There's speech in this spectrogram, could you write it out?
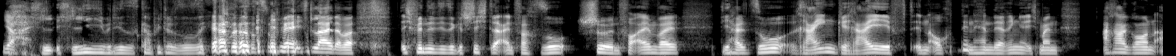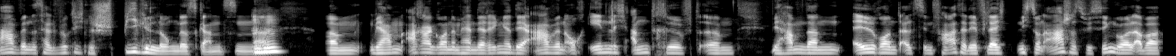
Ja. Ah, Ich, ich liebe dieses Kapitel so sehr. Das tut mir echt leid, aber ich finde diese Geschichte einfach so schön. Vor allem, weil die halt so reingreift in auch den Herrn der Ringe. Ich meine, Aragorn, Arwen ist halt wirklich eine Spiegelung des Ganzen. Ne? Mhm. Ähm, wir haben Aragorn im Herrn der Ringe, der Arwen auch ähnlich antrifft. Ähm, wir haben dann Elrond als den Vater, der vielleicht nicht so ein Arsch ist wie Thingol, aber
